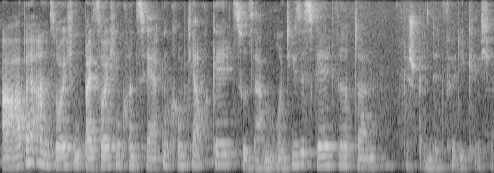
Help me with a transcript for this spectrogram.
aber an solchen, bei solchen Konzerten kommt ja auch Geld zusammen und dieses Geld wird dann gespendet für die Kirche.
